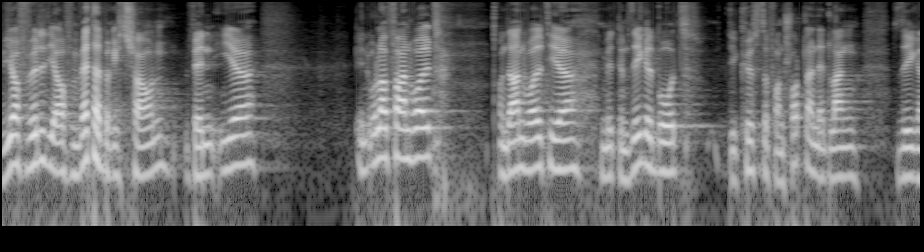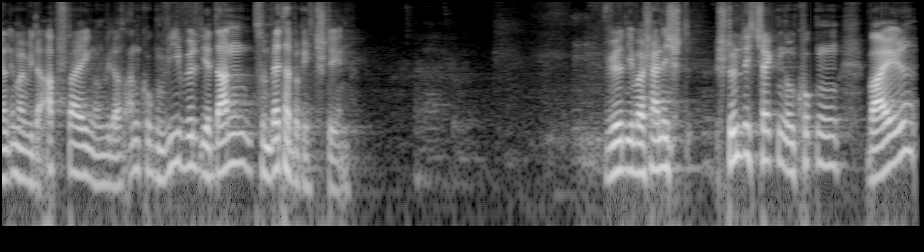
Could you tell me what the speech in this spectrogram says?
Wie oft würdet ihr auf den Wetterbericht schauen, wenn ihr in Urlaub fahren wollt und dann wollt ihr mit dem Segelboot die Küste von Schottland entlang segeln, immer wieder absteigen und wieder das angucken? Wie würdet ihr dann zum Wetterbericht stehen? Würdet ihr wahrscheinlich stündlich checken und gucken, weil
